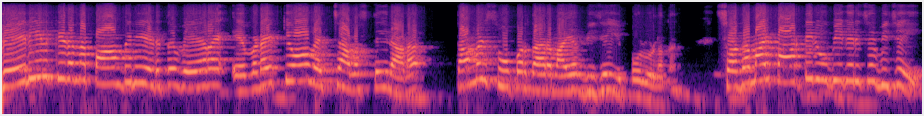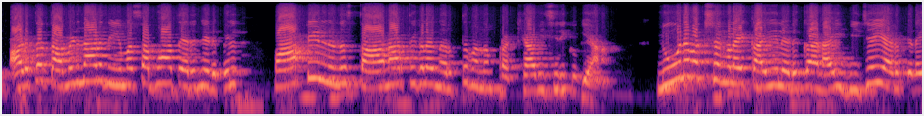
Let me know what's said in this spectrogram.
വേലിയിൽ കിടന്ന പാമ്പിനെ എടുത്ത് വേറെ എവിടേക്കോ വെച്ച അവസ്ഥയിലാണ് തമിഴ് സൂപ്പർ താരമായ വിജയ് ഇപ്പോൾ ഉള്ളത്. സ്വന്തമായി പാർട്ടി രൂപീകരിച്ച വിജയ് അടുത്ത തമിഴ്നാട് നിയമസഭാ തെരഞ്ഞെടുപ്പിൽ പാർട്ടിയിൽ നിന്ന് സ്ഥാനാർത്ഥികളെ നിർത്തുമെന്നും പ്രഖ്യാപിച്ചിരിക്കുകയാണ്. ന്യൂനപക്ഷങ്ങളെ കയ്യിലെടുക്കാനായി വിജയ് അടുത്തിടെ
